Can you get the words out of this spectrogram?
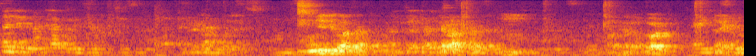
సార్. నేను మళ్ళా కొన్ని జాబ్ చేస్తున్నాను ఇంటికి వస్తాను ఓకే గుడ్. థాంక్యూ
